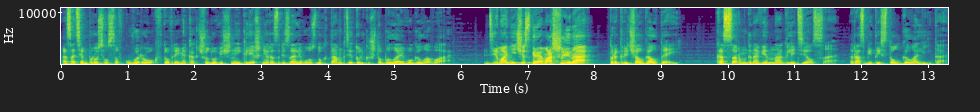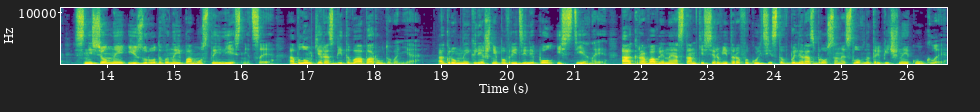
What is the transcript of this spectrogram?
а затем бросился в кувырок, в то время как чудовищные клешни разрезали воздух там, где только что была его голова. «Демоническая машина!» – прокричал Галтей. Кассар мгновенно огляделся. Разбитый стол гололита, снесенные и изуродованные помосты и лестницы, обломки разбитого оборудования. Огромные клешни повредили пол и стены, а окровавленные останки сервиторов и культистов были разбросаны, словно тряпичные куклы.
